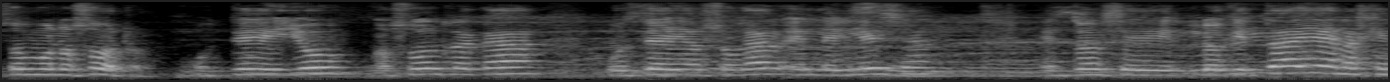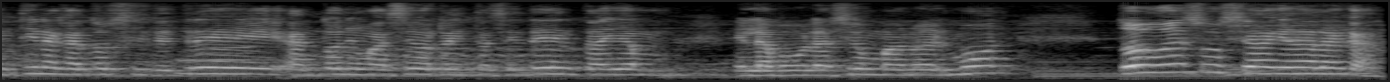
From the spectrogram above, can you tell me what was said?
somos nosotros, usted y yo, nosotros acá, usted allá en su hogar, en la iglesia. Entonces, lo que está allá en Argentina 1473, Antonio Maceo 3070, allá en la población Manuel Mon, todo eso se va a quedar acá.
